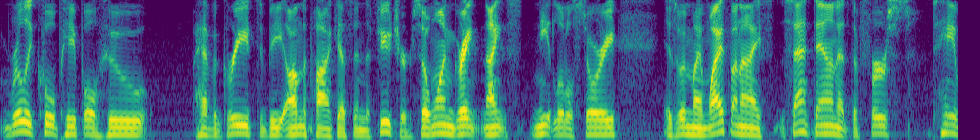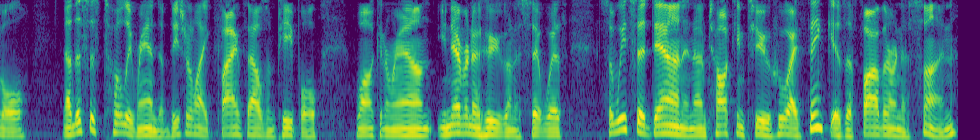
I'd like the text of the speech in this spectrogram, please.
really cool people who have agreed to be on the podcast in the future. So one great, nice, neat little story is when my wife and I sat down at the first table. Now this is totally random. These are like 5,000 people walking around. You never know who you're going to sit with. So we sit down and I'm talking to who I think is a father and a son.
